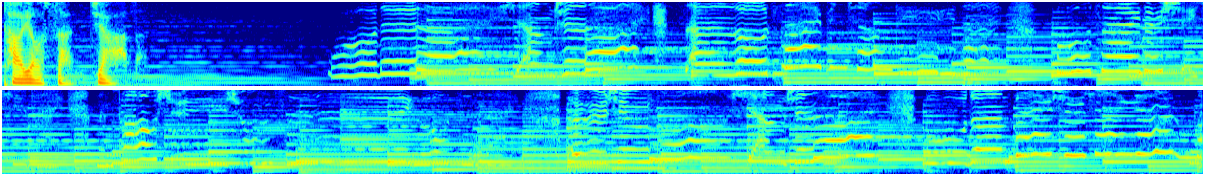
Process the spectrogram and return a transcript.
他要散架了。我的爱像尘埃被期待难道是一种自由自在而承诺像尘埃不断被时间掩埋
